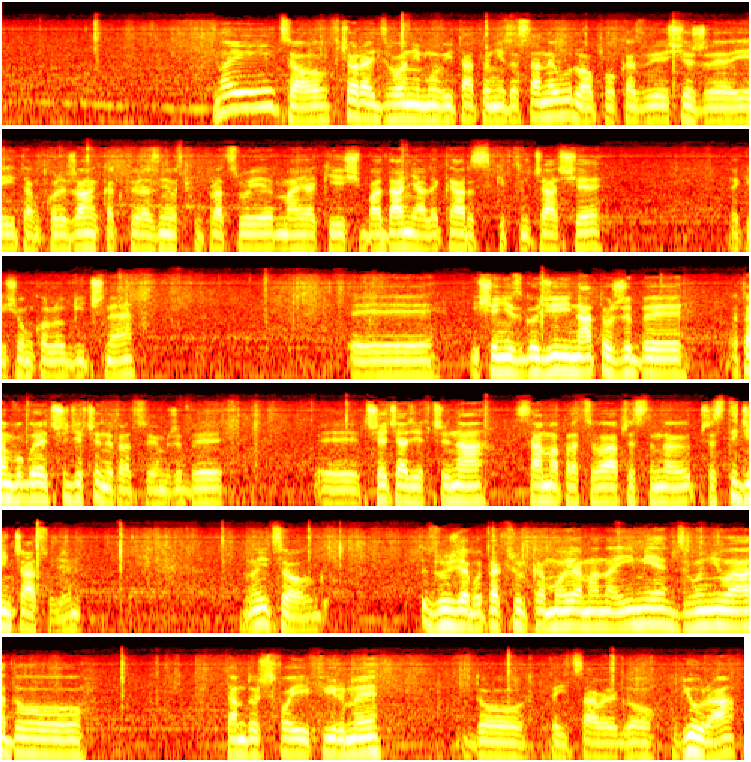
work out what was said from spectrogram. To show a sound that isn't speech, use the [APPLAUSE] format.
No i co? Wczoraj dzwoni, mówi, tato, nie dostanę urlopu. Okazuje się, że jej tam koleżanka, która z nią współpracuje, ma jakieś badania lekarskie w tym czasie, jakieś onkologiczne. Yy, I się nie zgodzili na to, żeby, a tam w ogóle trzy dziewczyny pracują, żeby yy, trzecia dziewczyna sama pracowała przez, ten, przez tydzień czasu, nie? No i co? Zuzia, bo tak córka moja ma na imię, dzwoniła do tam do swojej firmy, do tej całego biura.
